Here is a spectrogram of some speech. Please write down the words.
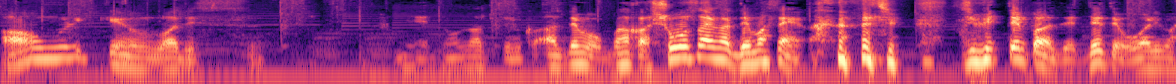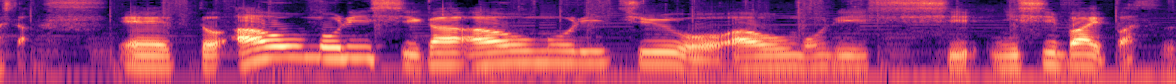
青森県はですね、どうなってるか。あ、でも、なんか詳細が出ません。11店舗で出て終わりました。えー、っと、青森市が青森中央、青森市西バイパス、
